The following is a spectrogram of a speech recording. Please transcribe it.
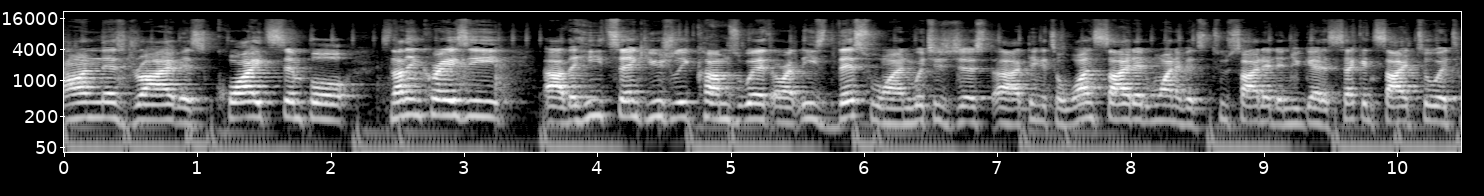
on this drive is quite simple. It's nothing crazy. Uh, the heatsink usually comes with, or at least this one, which is just, uh, I think it's a one-sided one. If it's two-sided, then you get a second side to it.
